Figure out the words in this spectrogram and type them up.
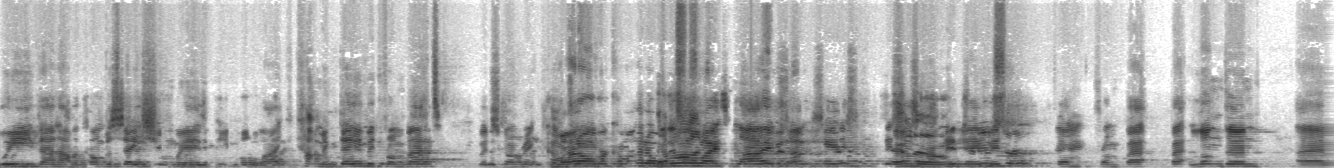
we then have a conversation with people like Kat McDavid from Bett. We're just going to bring Come on over, come on over. This is why it's live and So here. Hello. Kat McDavid Introduce her. from from Bett, Bett London. Um,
